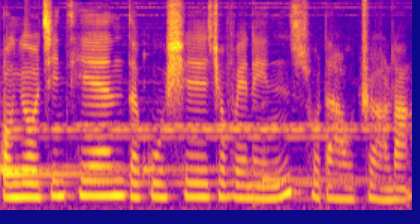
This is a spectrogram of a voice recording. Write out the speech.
朋友，今天的故事就为您说到这了。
